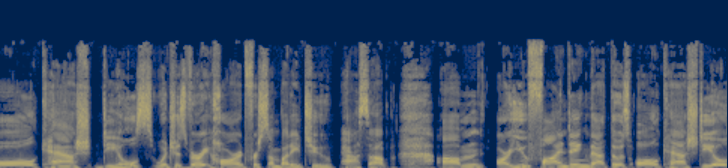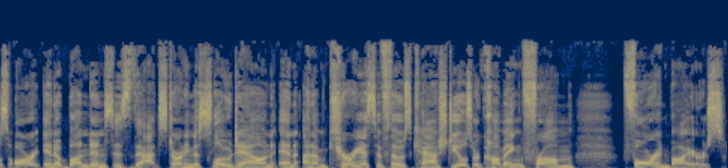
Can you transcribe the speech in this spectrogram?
all cash deals, which is very hard for somebody to pass up. Um, are you finding that those all cash deals are in abundance? Is that starting to slow down? And, and I'm curious if those cash deals are coming from foreign buyers.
